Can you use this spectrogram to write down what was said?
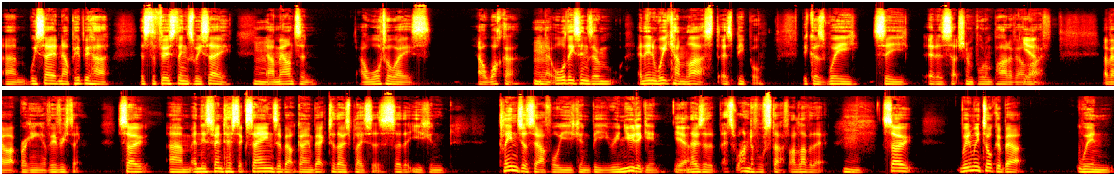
Um, we say it in our pepeha. It's the first things we say. Mm. Our mountain, our waterways, our waka. Mm. You hmm. know, all these things are, and then we come last as people because we see it as such an important part of our yeah. life, of our upbringing, of everything. So, um, and there's fantastic sayings about going back to those places so that you can cleanse yourself or you can be renewed again. Yeah, and those are the, that's wonderful stuff. I love that. Mm. So, when we talk about when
